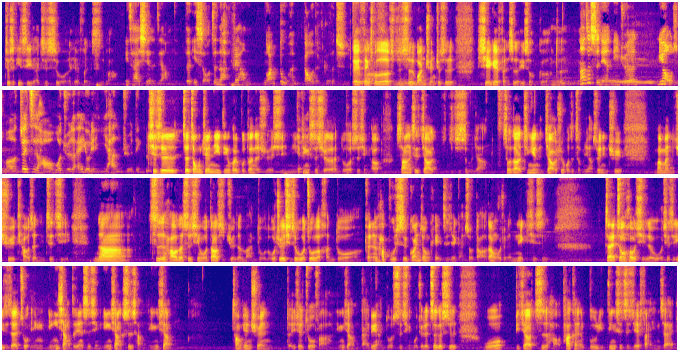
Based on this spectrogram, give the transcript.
就是一直以来支持我那些粉丝吧，你才写了这样子的一首真的非常暖度很高的歌词。对，Thanks for the Love 是完全就是写给粉丝的一首歌。对、嗯，那这十年你觉得你有什么最自豪或觉得哎有点遗憾的决定？其实这中间你一定会不断的学习，你一定是学了很多事情哦。上一次教是怎么讲，受到经验的教训或者怎么样，所以你去慢慢的去调整你自己。那自豪的事情，我倒是觉得蛮多的。我觉得其实我做了很多，可能他不是观众可以直接感受到，但我觉得 Nick 其实，在中后期的我，其实一直在做影影响这件事情，影响市场，影响唱片圈的一些做法，影响改变很多事情。我觉得这个是我比较自豪。他可能不一定是直接反映在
